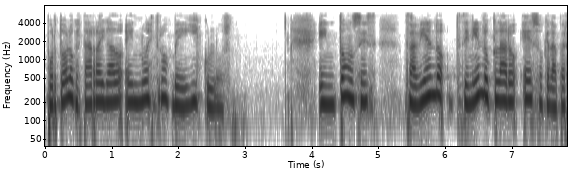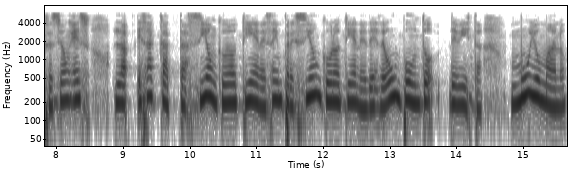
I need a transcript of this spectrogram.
por todo lo que está arraigado en nuestros vehículos. Entonces, sabiendo, teniendo claro eso, que la percepción es esa captación que uno tiene, esa impresión que uno tiene desde un punto de vista muy humano,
